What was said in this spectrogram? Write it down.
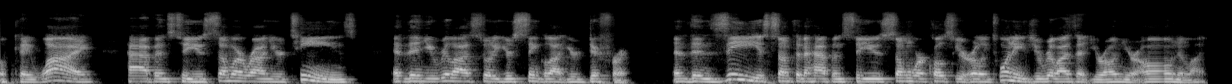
Okay, Y happens to you somewhere around your teens, and then you realize sort of you're single out, you're different. And then Z is something that happens to you somewhere close to your early 20s, you realize that you're on your own in life.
